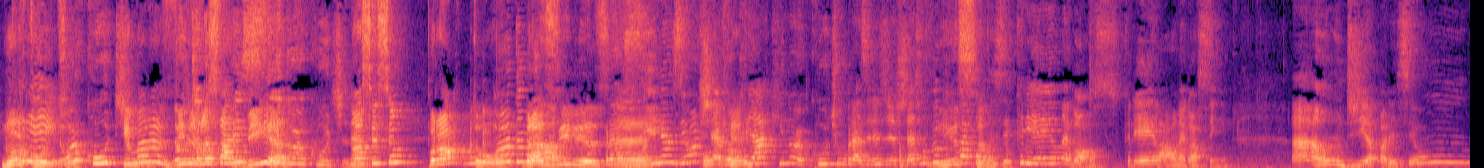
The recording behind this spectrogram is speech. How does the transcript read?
No criei, Orkut. Orkut. Que maravilha, Não, eu não sabia. parecido o Orkut, né? Nossa, esse é um proto Quando- Brasílias. Brasilians e Westchester. Ok. Vou criar aqui no Orkut um Brasilians e Westchester, vou ver o que vai Isso. acontecer. Criei um negócio, criei lá um negocinho. Ah, um dia apareceu um,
